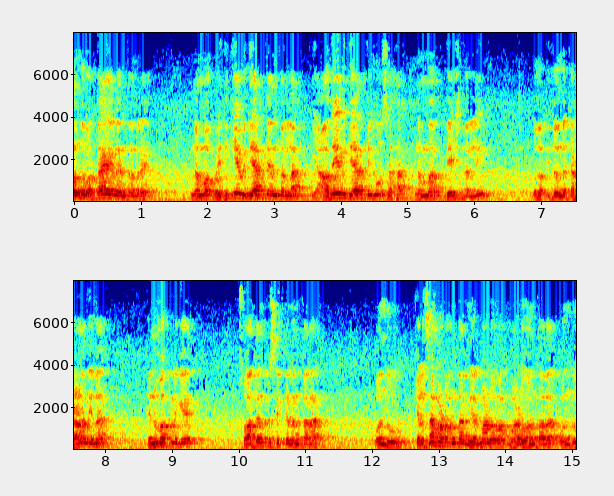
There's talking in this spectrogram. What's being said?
ಒಂದು ಒತ್ತಾಯ ಏನಂತಂದ್ರೆ ನಮ್ಮ ವೈದ್ಯಕೀಯ ವಿದ್ಯಾರ್ಥಿ ಅಂತಲ್ಲ, ಯಾವುದೇ ವಿದ್ಯಾರ್ಥಿಗೂ ಸಹ ನಮ್ಮ ದೇಶದಲ್ಲಿ ಇದೊಂದು ಕರಾಳ ದಿನ. ಹೆಣ್ಣುಮಕ್ಕಳಿಗೆ ಸ್ವಾತಂತ್ರ್ಯ ಸಿಕ್ಕ ನಂತರ ಒಂದು ಕೆಲಸ ಮಾಡುವಂತ, ನಿರ್ಮಾಣ ಮಾಡುವಂತ ಒಂದು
